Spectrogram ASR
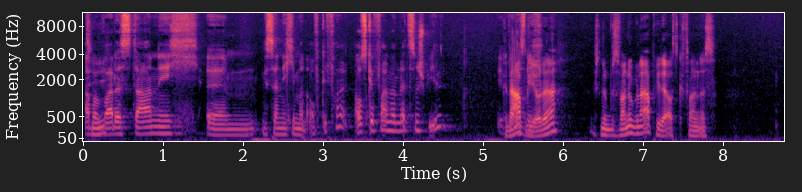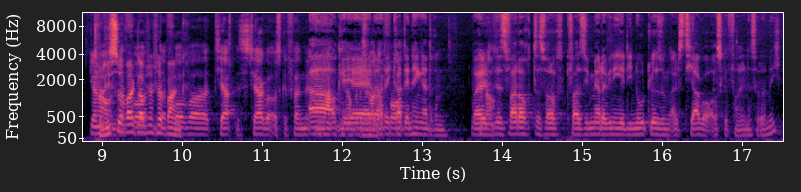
Aber war das da nicht, ähm, ist da nicht jemand aufgefallen, ausgefallen beim letzten Spiel? Gnabry, oder? Ich glaube, das war nur Gnabry, der ausgefallen ist. Genau, Tolisso und war, davor- glaub ich, auf der davor Bank. war Thia, ist Thiago ausgefallen mit Ah, okay, ja, ja, war da hatte ich davor. gerade den Hänger drin. Weil Genau. das war doch, das war doch quasi mehr oder weniger die Notlösung, als Thiago ausgefallen ist, oder nicht?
